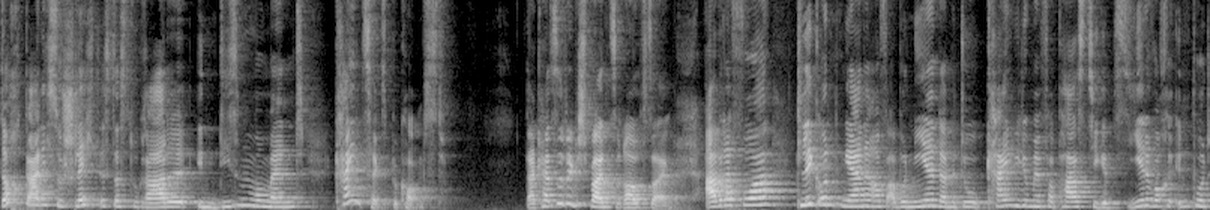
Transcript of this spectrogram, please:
doch gar nicht so schlecht ist, dass du gerade in diesem Moment keinen Sex bekommst. Da kannst du gespannt drauf sein. Aber davor, klick unten gerne auf Abonnieren, damit du kein Video mehr verpasst. Hier gibt es jede Woche Input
